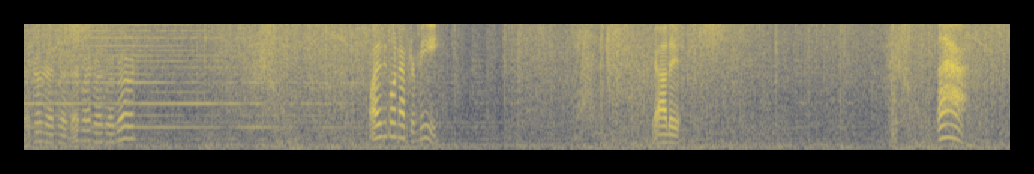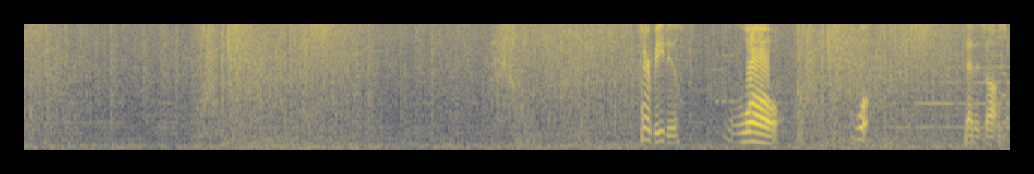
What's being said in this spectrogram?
Run, run, run, run, run, run, run, run, run. Why is he going after me? Got it. Ah! What's RB do? Whoa. Whoa. That is awesome.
